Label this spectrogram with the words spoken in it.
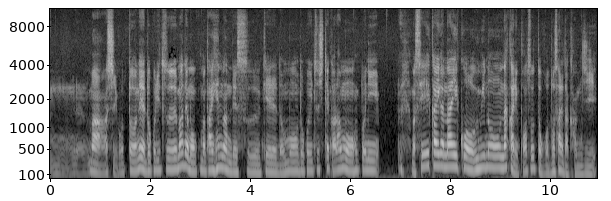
う、うん、まあ仕事ね独立までも、ま、大変なんですけれども独立してからも本当に、まあ、正解がないこう海の中にポツッと落とされた感じ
